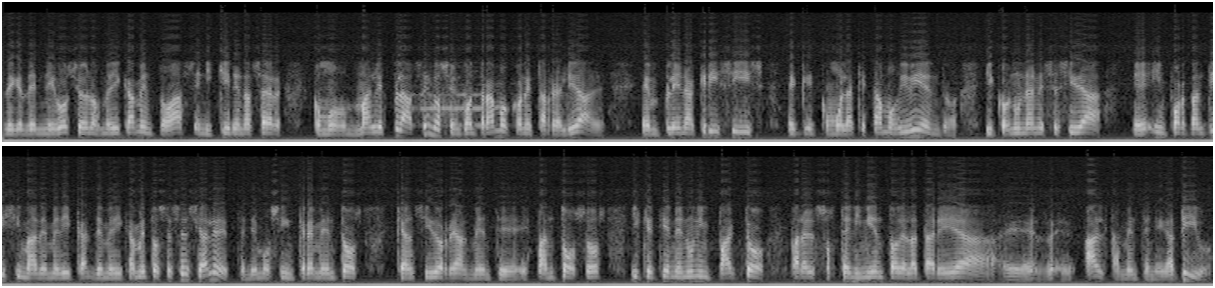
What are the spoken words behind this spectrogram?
del negocio de los medicamentos hacen y quieren hacer como más les place, nos encontramos con estas realidades. En plena crisis eh, como la que estamos viviendo y con una necesidad eh, importantísima de, de, medicamentos esenciales, tenemos incrementos que han sido realmente espantosos y que tienen un impacto para el sostenimiento de la tarea eh, altamente negativo.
